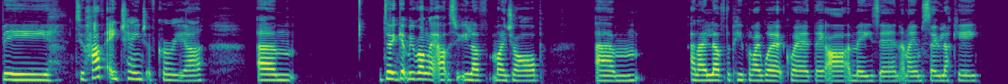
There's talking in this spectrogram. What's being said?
be to have a change of career. Um, don't get me wrong, I absolutely love my job. Um, and I love the people I work with. They are amazing and I am so lucky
